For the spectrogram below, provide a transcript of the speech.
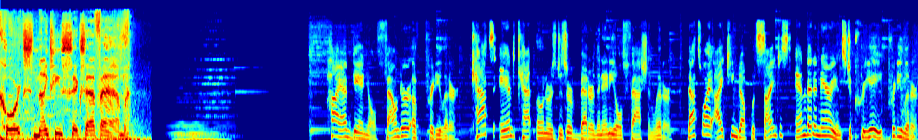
Corks 96 FM. Hi, I'm Daniel, founder of Pretty Litter. Cats and cat owners deserve better than any old fashioned litter. That's why I teamed up with scientists and veterinarians to create Pretty Litter.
